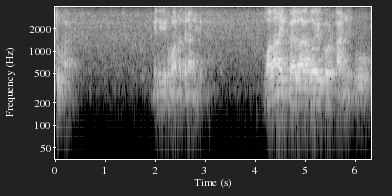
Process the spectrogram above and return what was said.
Tuhan. Ini di rumah tenan iki. Mulane bala kowe Quran niku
